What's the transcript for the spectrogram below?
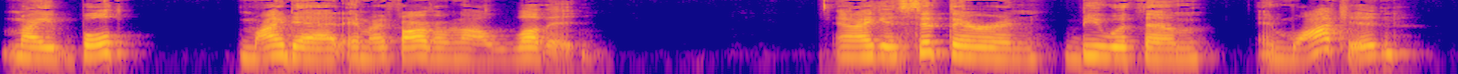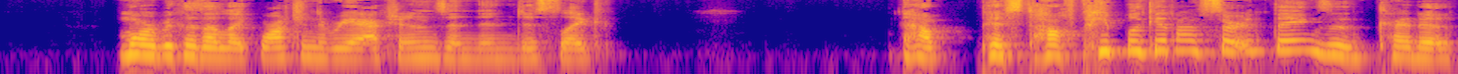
my both my dad and my father-in-law love it. And I can sit there and be with them and watch it more because I like watching the reactions and then just like how pissed off people get on certain things and kind of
